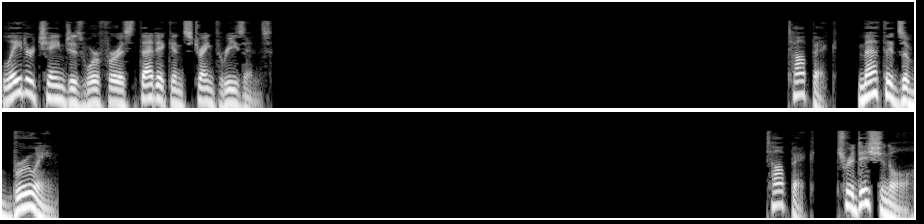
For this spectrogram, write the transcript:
Later changes were for aesthetic and strength reasons. Methods of brewing Traditional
